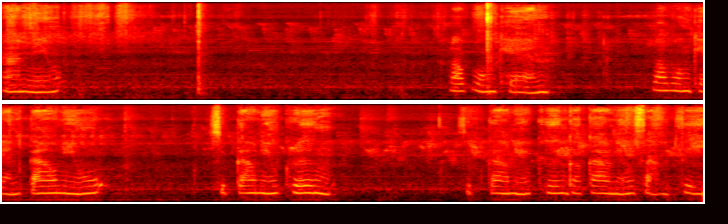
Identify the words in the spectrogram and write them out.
ห้านิ้วรอบวงแขน รอบวงแขนเก้านิ้วสิบเก้านิ้วครึ่งสิบเก้านิ้วครึ่งก็เก้านิ้วสามสี่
